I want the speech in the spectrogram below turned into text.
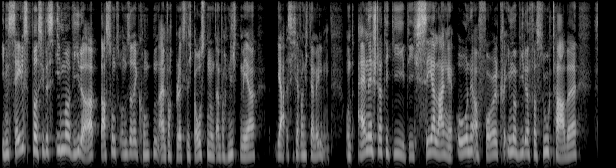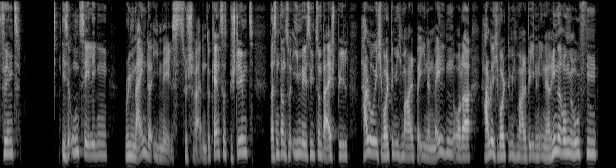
im Sales passiert es immer wieder, dass uns unsere Kunden einfach plötzlich ghosten und einfach nicht mehr, ja, sich einfach nicht mehr melden. Und eine Strategie, die ich sehr lange ohne Erfolg immer wieder versucht habe, sind diese unzähligen Reminder-E-Mails zu schreiben. Du kennst das bestimmt. Das sind dann so E-Mails wie zum Beispiel, hallo, ich wollte mich mal bei Ihnen melden oder hallo, ich wollte mich mal bei Ihnen in Erinnerung rufen.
